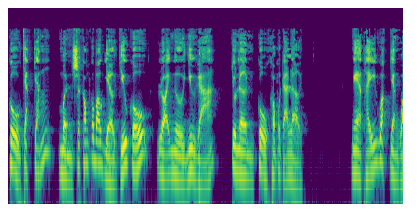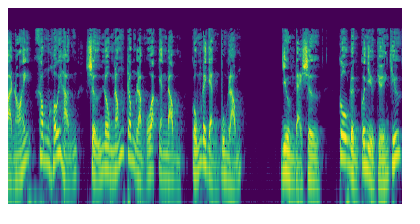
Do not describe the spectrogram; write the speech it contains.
cô chắc chắn mình sẽ không có bao giờ chiếu cố loại người như gã, cho nên cô không có trả lời. Nghe thấy Quách Văn Hòa nói không hối hận, sự nôn nóng trong lòng của Quách Văn đồng cũng đã dần buông lỏng. Dương Đại Sư, cô đừng có nhiều chuyện chứ.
